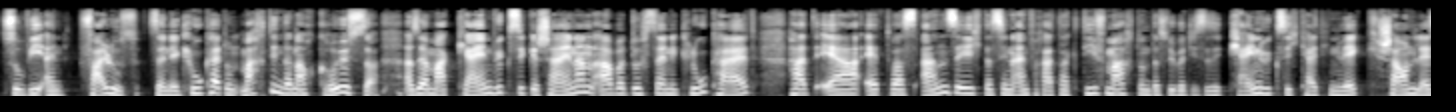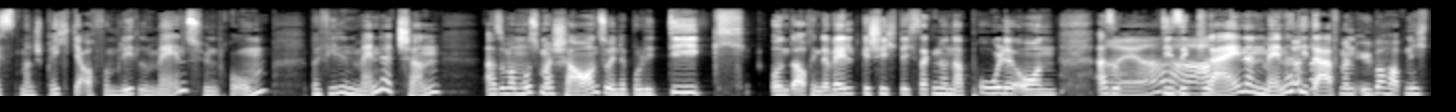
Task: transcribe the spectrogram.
so wie ein Phallus, seine Klugheit und macht ihn dann auch größer. Also er mag kleinwüchsig erscheinen, aber durch seine Klugheit hat er etwas an sich, das ihn einfach attraktiv macht und das über diese Kleinwüchsigkeit hinweg schauen lässt. Man spricht ja auch vom Little Man Syndrom bei vielen Managern. Also man muss mal schauen, so in der Politik, und auch in der Weltgeschichte, ich sage nur Napoleon. Also Ah ja. diese kleinen Männer, die darf man überhaupt nicht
